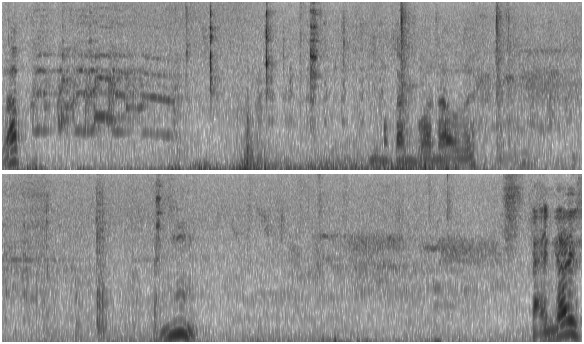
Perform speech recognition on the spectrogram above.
Sarap. Hindi matagbo na ulit. Hmm. Kain guys.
